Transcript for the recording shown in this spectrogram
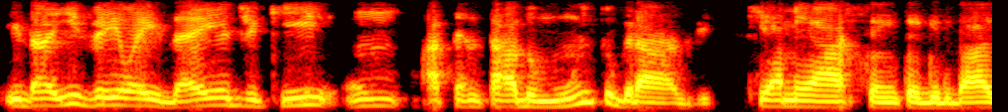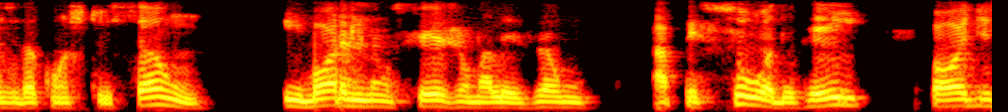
E daí veio a ideia de que um atentado muito grave que ameaça a integridade da Constituição, embora ele não seja uma lesão à pessoa do rei, pode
